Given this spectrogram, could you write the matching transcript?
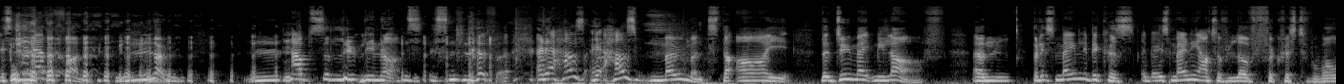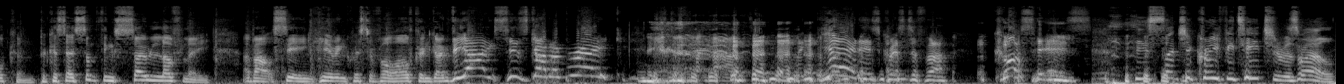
It's never fun. No, absolutely not. It's never. And it has it has moments that I that do make me laugh. Um, but it's mainly because it's mainly out of love for Christopher Walken because there's something so lovely about seeing, hearing Christopher Walken going, "The ice is gonna break." like, yeah, it is, Christopher. Of course it is. He's such a creepy teacher as well.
